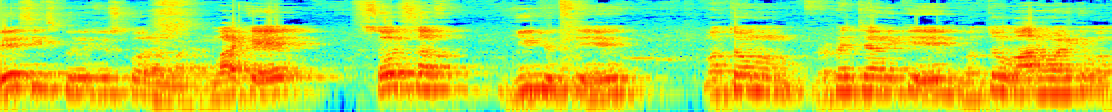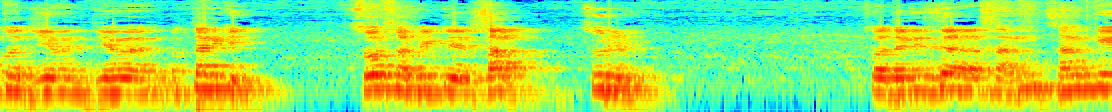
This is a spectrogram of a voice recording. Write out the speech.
బేసిక్స్ కొన్ని చూసుకోవాలన్నమాట. మనకి సోర్స్ ఆఫ్ హీట్ వచ్చి మొత్తం ప్రపంచానికి మొత్తం మానవాళికి మొత్తం జీవ జీవ మొత్తానికి సోర్స్ ఆఫ్ హీట్ సన్ సూర్యుడు. So that is the sun సన్కి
